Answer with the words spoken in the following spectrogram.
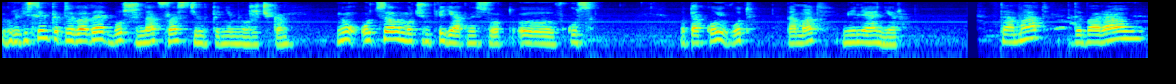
Я говорю, кислинка преобладает больше над сластинкой немножечко. Ну, в целом очень приятный сорт, э, вкус. Вот такой вот томат миллионер. Томат Дебарау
